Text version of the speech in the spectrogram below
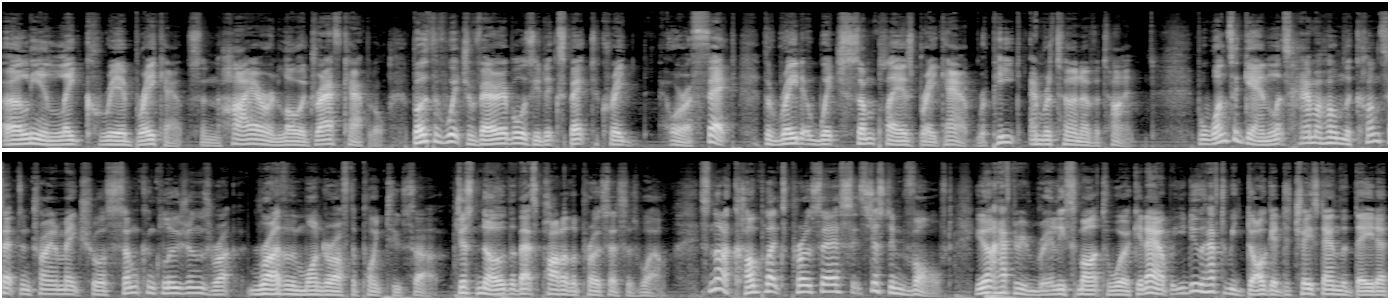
early and late career breakouts and higher and lower draft capital, both of which are variables you'd expect to create or affect the rate at which some players break out, repeat, and return over time. But once again, let's hammer home the concept and try and make sure some conclusions ra- rather than wander off the point too far. Just know that that's part of the process as well. It's not a complex process, it's just involved. You don't have to be really smart to work it out, but you do have to be dogged to chase down the data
